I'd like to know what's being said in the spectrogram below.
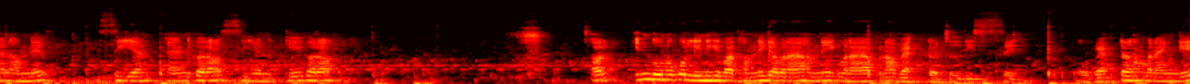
and हमने सी एन एंड करा सी एन के करा। और इन दोनों को लेने के बाद हमने क्या बनाया? हमने एक बनाया अपना वेक्टर जल्दी से। और वेक्टर हम बनाएँगे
